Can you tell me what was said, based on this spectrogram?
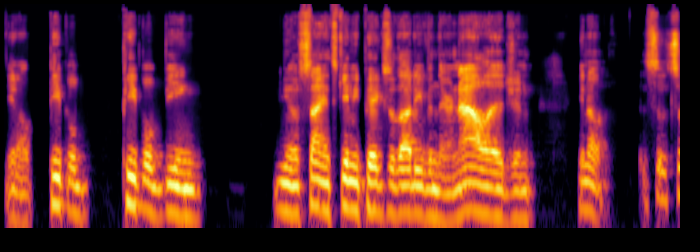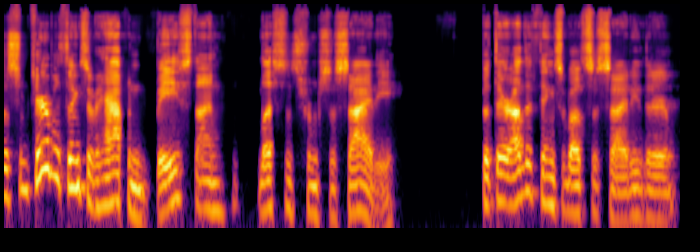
you know people people being you know science guinea pigs without even their knowledge and you know so so some terrible things have happened based on lessons from society but there are other things about society that are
